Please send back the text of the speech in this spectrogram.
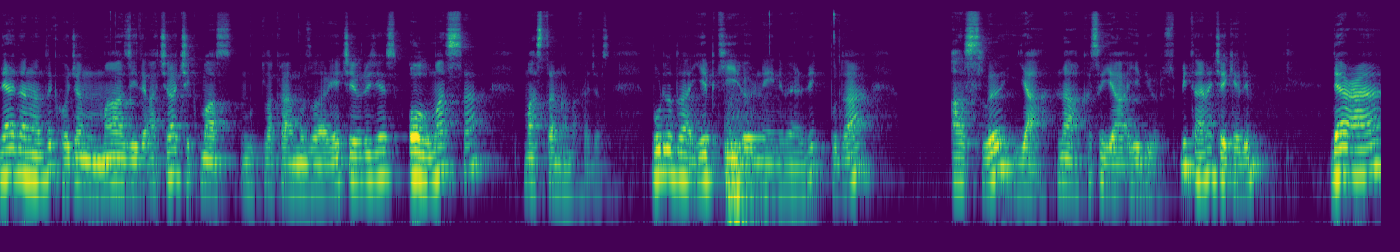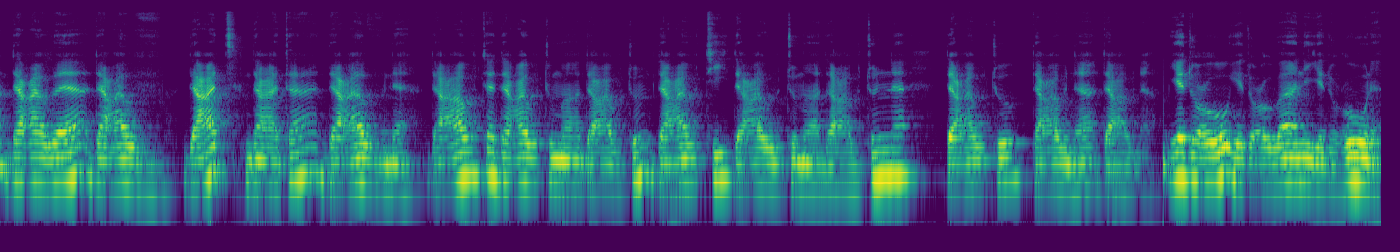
Nereden anladık? Hocam mazide açığa çıkmaz. Mutlaka muzariye çevireceğiz. Olmazsa mastarına bakacağız. Burada da yepki örneğini verdik. Bu da aslı ya. Nakısı ya'yı diyoruz. Bir tane çekelim. Da'a, da'ave, da'av. Da'at, da'ata, da'avne. Da'avte, da'avtuma, da'avtum. Da'avti, da'avtuma, da'avtunne. Da'avtu, da'avna, da'avna. Yed'u, yed'uvani, yed'une.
